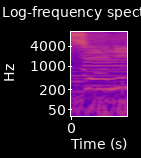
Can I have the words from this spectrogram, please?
it's an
